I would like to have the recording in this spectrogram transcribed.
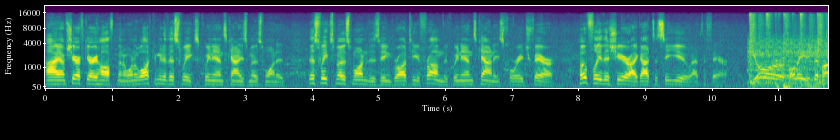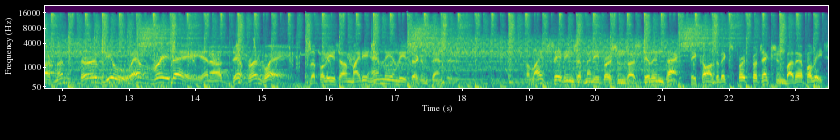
Hi, I'm Sheriff Gary Hoffman. I want to welcome you to this week's Queen Anne's County's Most Wanted. This week's Most Wanted is being brought to you from the Queen Anne's County's 4-H Fair. Hopefully this year I got to see you at the fair. Your police department serves you every day in a different way. The police are mighty handy in these circumstances. The life savings of many persons are still intact because of expert protection by their police.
